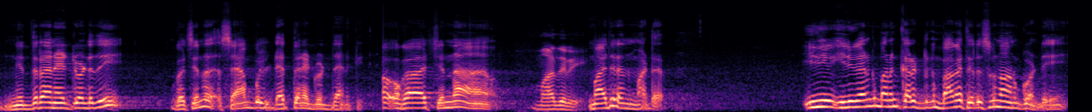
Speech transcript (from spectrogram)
నిద్ర అనేటువంటిది ఒక చిన్న శాంపుల్ డెత్ అనేటువంటి దానికి. ఒక చిన్న మాదిరి. మాదిరి అనమాట ఇది ఇది కనుక మనం కరెక్ట్గా బాగా తెలుసుకున్నాం అనుకోండి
